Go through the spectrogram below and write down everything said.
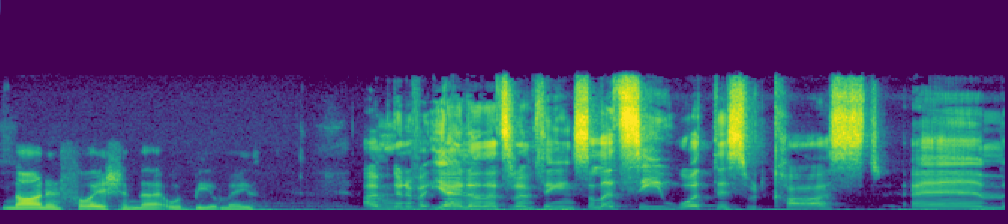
non-inflation, that would be amazing. I'm gonna. Yeah, I know that's what I'm thinking. So let's see what this would cost. Um,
